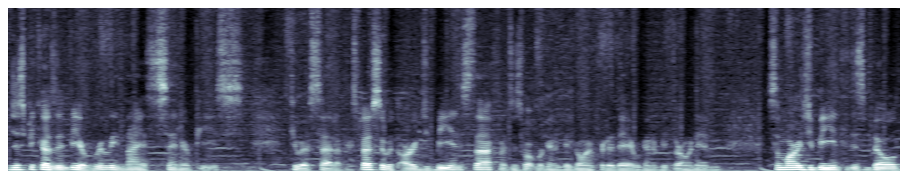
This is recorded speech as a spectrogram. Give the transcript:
just because it'd be a really nice centerpiece to a setup, especially with RGB and stuff, which is what we're going to be going for today. We're going to be throwing in some RGB into this build.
